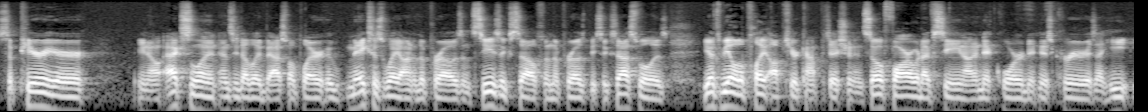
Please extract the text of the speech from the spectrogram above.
superior you know, excellent NCAA basketball player who makes his way onto the pros and sees himself in the pros be successful is you have to be able to play up to your competition. And so far, what I've seen out of Nick Ward in his career is that he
